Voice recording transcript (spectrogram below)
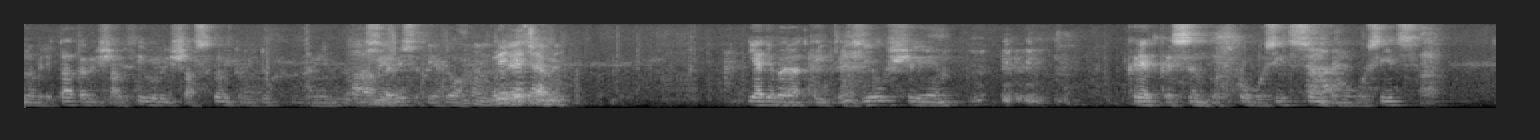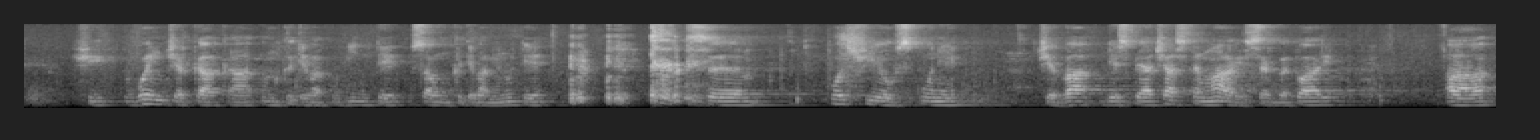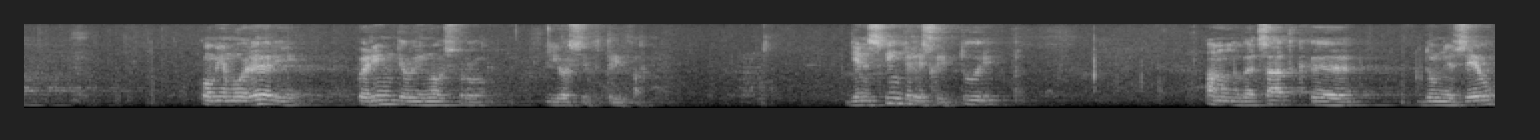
în numele Tatălui și al Fiului și al Sfântului Duh. Amin. Slăvit să fie Domnul. Amin. E adevărat că e târziu și cred că sunteți obosiți, suntem obosiți și voi încerca ca în câteva cuvinte sau în câteva minute să pot și eu spune ceva despre această mare sărbătoare a comemorării Părintelui nostru Iosif Trifa. Din Sfintele Scripturi am învățat că Dumnezeu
